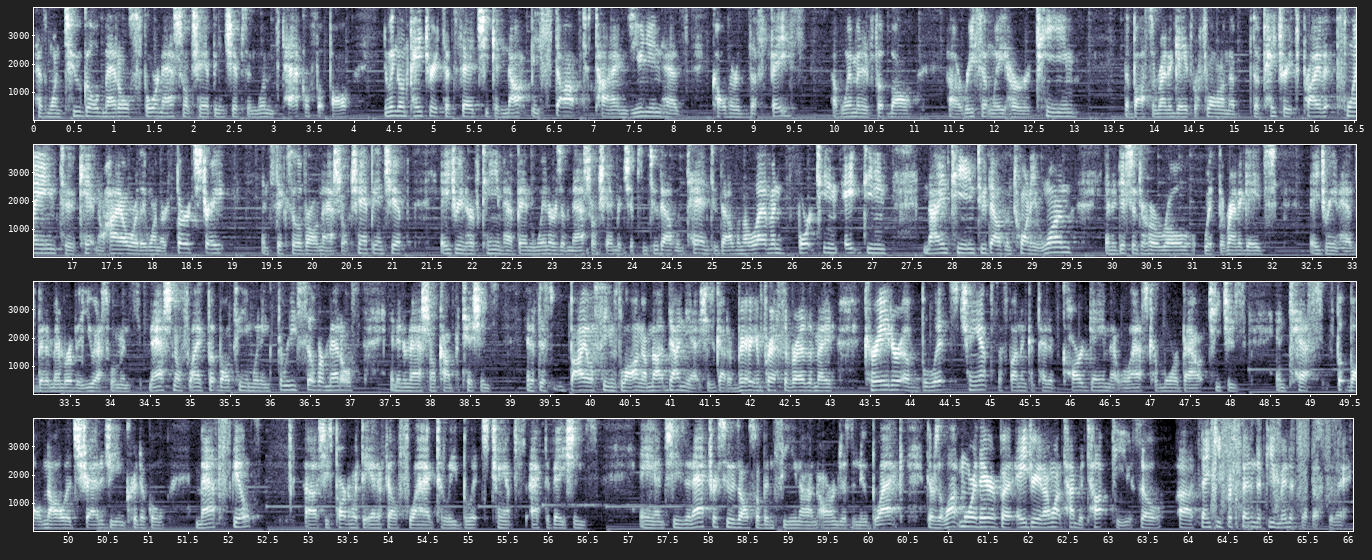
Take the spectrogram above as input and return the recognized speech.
has won two gold medals, four national championships in women's tackle football. New England Patriots have said she cannot be stopped. Times Union has called her the face of women in football. Uh, recently, her team, the Boston Renegades, were flown on the, the Patriots' private plane to Canton, Ohio, where they won their third straight and sixth overall national championship. Adrienne and her team have been winners of national championships in 2010, 2011, 14, 18, 19, 2021. In addition to her role with the Renegades, Adrienne has been a member of the U.S. women's national flag football team, winning three silver medals in international competitions. And if this bio seems long, I'm not done yet. She's got a very impressive resume. Creator of Blitz Champz, a fun and competitive card game that we'll ask her more about, teaches and tests football knowledge, strategy, and critical math skills. Uh, she's partnered with the NFL flag to lead Blitz Champz activations. And she's an actress who has also been seen on Orange is the New Black. There's a lot more there, but Adrienne, I want time to talk to you. So uh, thank you for spending a few minutes with us today.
